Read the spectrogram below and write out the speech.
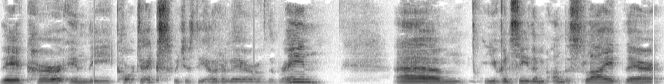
They occur in the cortex, which is the outer layer of the brain, um, you can see them on the slide there.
